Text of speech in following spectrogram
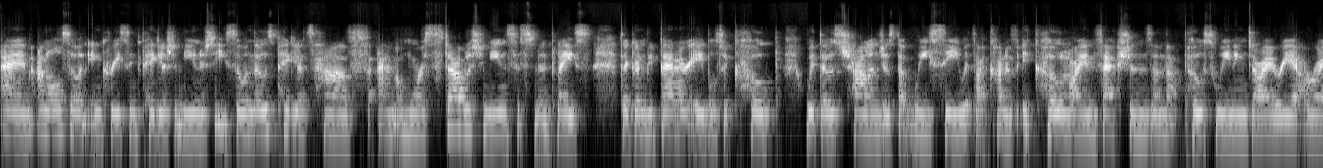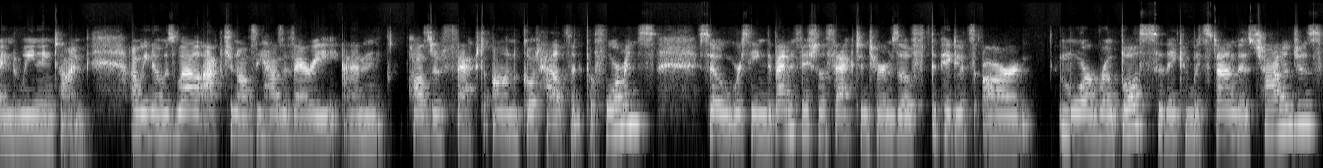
um, and also an increasing piglet immunity. So when those piglets have um, a more established immune system in place, they're going to be better able to cope with those challenges that we see with that kind of E. coli infections and that post weaning diarrhea around weaning time. And we know as well, Actigen obviously has a very um, positive effect on gut health and performance. So we're seeing the beneficial effect in terms of the piglets are more robust so they can withstand those challenges.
